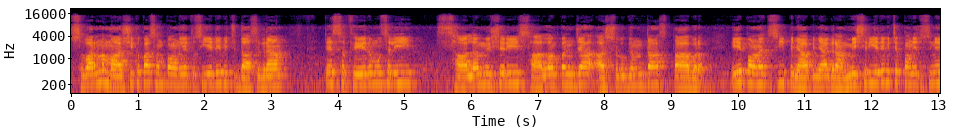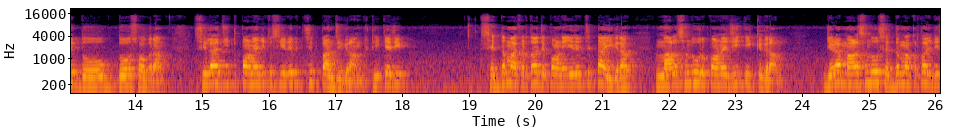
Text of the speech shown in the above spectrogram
ਸਵਰਨ ਮਾਸ਼ਿਕ ਭਸਮ ਪਾਉਣੀ ਹੈ, ਤੁਸੀਂ ਇਹਦੇ ਵਿੱਚ 10 ਗ੍ਰਾਮ। ਤੇ ਸਫੇਦ ਮੁਸਲੀ, ਸਾਲਮ ਮਿਸ਼ਰੀ, ਸਾਲਮ ਪੰਜਾ, ਅਸ਼ਵਗੰਧਾ, ਸਤਾਵਰ। ਇਹ ਪਾਉਣਾ ਤੁਸੀਂ 50 50 ਗ੍ਰਾਮ। ਮਿਸ਼ਰੀ ਇਹਦੇ ਵਿੱਚ ਪਾਉਣੀ ਤੁਸੀਂ ਨੇ 2 200 ਗ੍ਰਾਮ। ਸ਼ਿਲਾਜੀਤ ਪਾਉਣਾ ਜੀ, ਤੁਸੀਂ ਇਹਦੇ ਵਿੱਚ 5 ਗ੍ਰਾਮ। ਠੀਕ ਹੈ ਜੀ। ਸਿੱਧ ਮਾਕੜ ਤੋਂ ਪਾਉਣੇ ਜੀ, ਇਹਦੇ ਵਿੱਚ 2.5 ਗ੍ਰਾਮ, ਮਲ ਸੰਧੂਰ ਪਾਉਣੇ ਜੀ 1 ਗ੍ਰਾਮ। ਜਿਹੜਾ ਮਲ ਸੰਧੂਰ ਸਿੱਧ ਮਾਕੜ ਤੋਂ ਦੀ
